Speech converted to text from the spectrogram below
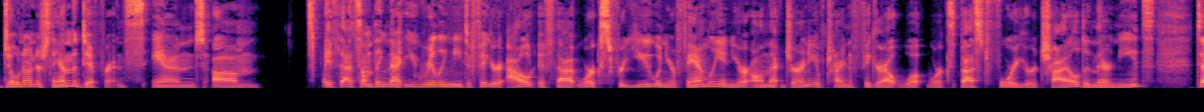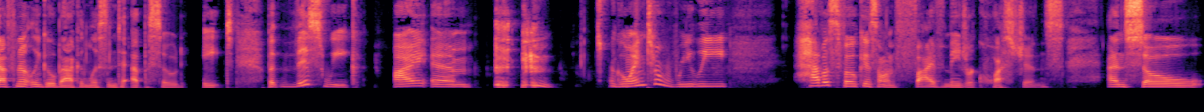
don't understand the difference. And, um, if that's something that you really need to figure out, if that works for you and your family, and you're on that journey of trying to figure out what works best for your child and their needs, definitely go back and listen to episode eight. But this week, I am going to really have us focus on five major questions. And so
